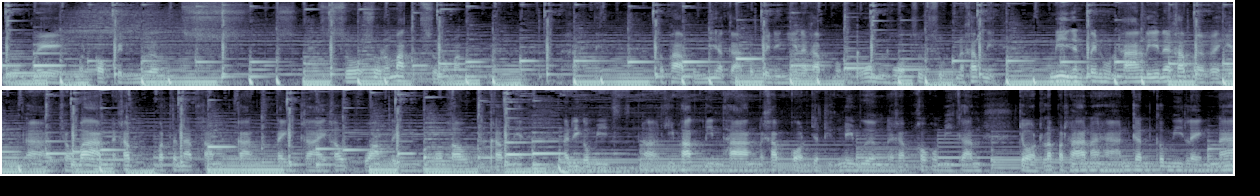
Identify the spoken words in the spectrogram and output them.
เมืองเลมันก็เป็นเมืองโซโซนามักโซนมัก ภาพภูมิอากาศก็เป็นอย่างนี้นะครับโอ้โหมันโหดสุดๆนะครับนี่นี่ยังเป็นหนทางดีนะครับแต่ก็เห็นชาวบ้านนะครับ วัฒนธรรมการแต่งกายเขาความเป็นอยู่ของเขานะครับเนี่ยอันนี้ก็มีที่พักดินทางนะครับ ก่อนจะถึงในเมืองนะครับเขาก็มีการจอดรับประทานอาหารกัน ก็มีแหล่งน้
